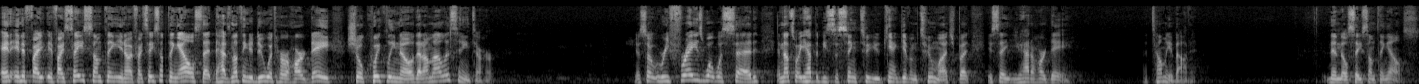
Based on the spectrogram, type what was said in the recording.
And, and if, I, if I say something, you know, if I say something else that has nothing to do with her hard day, she'll quickly know that I'm not listening to her. So rephrase what was said, and that's why you have to be succinct too. You can't give them too much, but you say, You had a hard day. Now tell me about it. Then they'll say something else.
